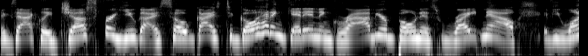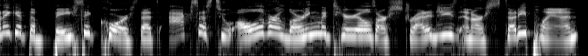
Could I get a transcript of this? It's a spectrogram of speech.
Exactly. Just for you guys. So guys, to go ahead and get in and grab your bonus right now, if you want to get the basic course that's access to all of our learning materials, our strategies, and our study plan,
